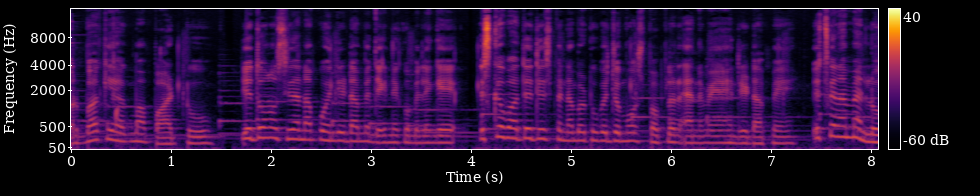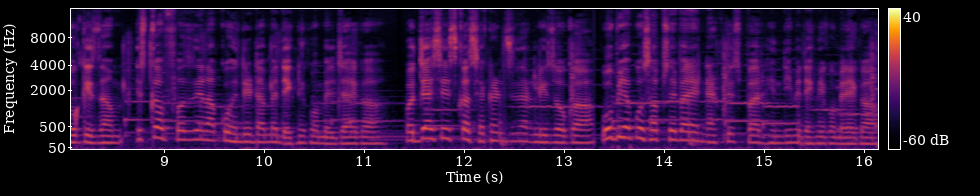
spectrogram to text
और बाकी हकमा पार्ट टू ये दोनों सीज़न आपको हिंदी डब में देखने को मिलेंगे। इसके बाद इस पे नंबर टू पे जो मोस्ट पॉपुलर एनिमे है हिंदी डब में। इसका नाम है लोकिज्म इसका फ़र्स्ट सीज़न आपको हिंदी डब में देखने को मिल जाएगा। और जैसे इसका सेकंड सीज़न रिलीज़ होगा, वो भी आपको सबसे पहले नेटफ्लिक्स पर हिंदी में देखने को मिलेगा।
